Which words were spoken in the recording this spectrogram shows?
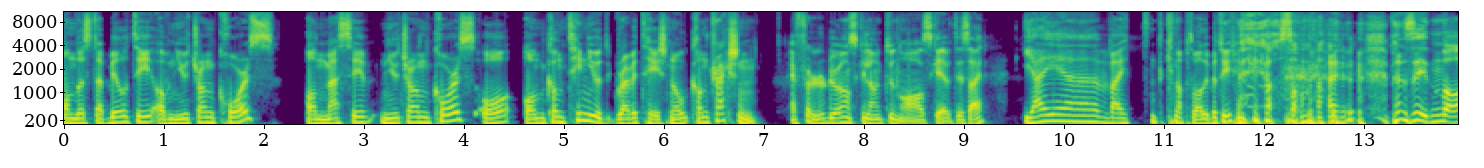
On the stability of neutron cores, On massive neutron cores og On continued gravitational contraction. Jeg føler du er ganske langt unna å ha skrevet disse her. Jeg uh, veit knapt hva de betyr. ja, samme her. Men siden da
